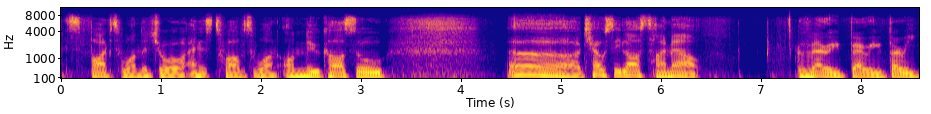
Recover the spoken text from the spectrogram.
It's five to one the draw, and it's twelve to one on Newcastle. Uh, Chelsea last time out, very, very, very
